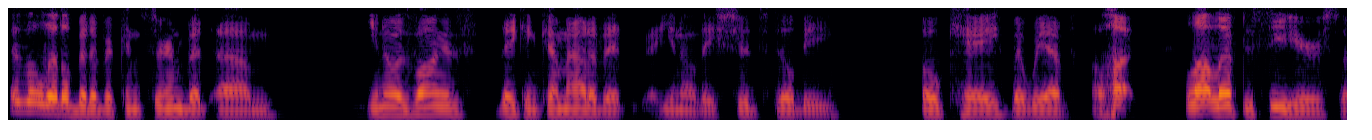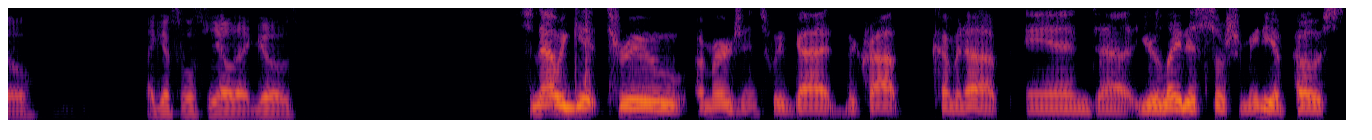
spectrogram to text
is a little bit of a concern, but, um, you know, as long as they can come out of it, you know, they should still be okay, but we have a lot, a lot left to see here. So I guess we'll see how that goes. So now we get through emergence. We've got the crop coming up, and uh, your latest social media posts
